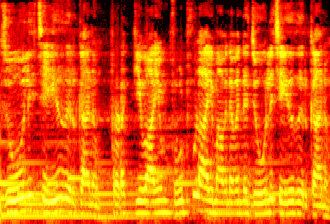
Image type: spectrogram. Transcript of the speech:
ജോലി ചെയ്തു തീർക്കാനും പ്രൊഡക്റ്റീവായും ഫ്രൂട്ട്ഫുൾ ആയും അവനവന്റെ ജോലി ചെയ്തു തീർക്കാനും.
